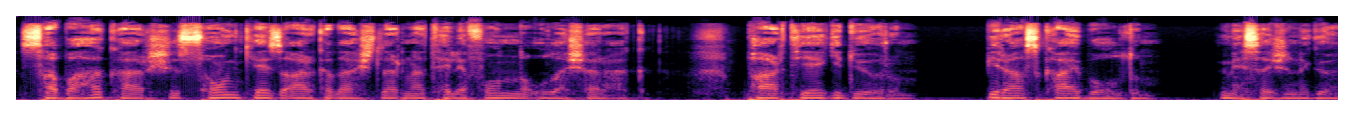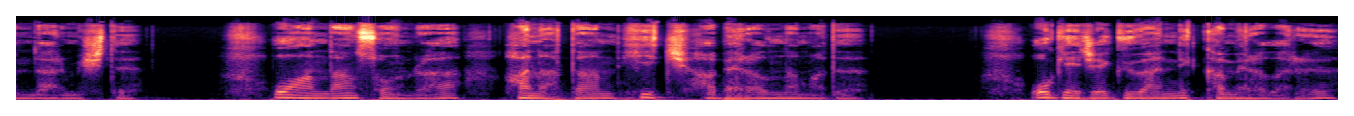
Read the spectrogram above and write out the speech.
Sabaha karşı son kez arkadaşlarına telefonla ulaşarak "Partiye gidiyorum. Biraz kayboldum." mesajını göndermişti. O andan sonra Hanah'tan hiç haber alınamadı. O gece güvenlik kameraları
